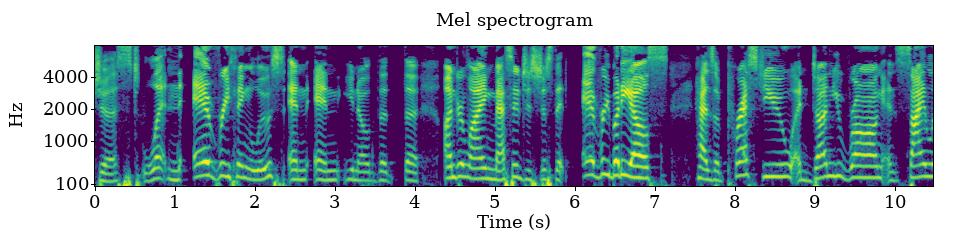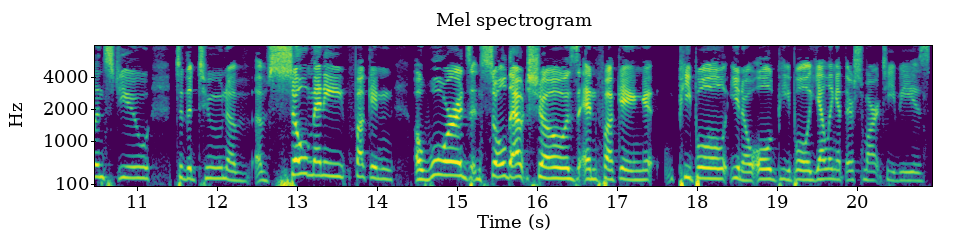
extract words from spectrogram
just letting everything loose and and you know the the underlying message is just that everybody else has oppressed you and done you wrong and silenced you to the tune of of so many fucking awards and sold out shows and fucking people, you know, old people yelling at their smart TVs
